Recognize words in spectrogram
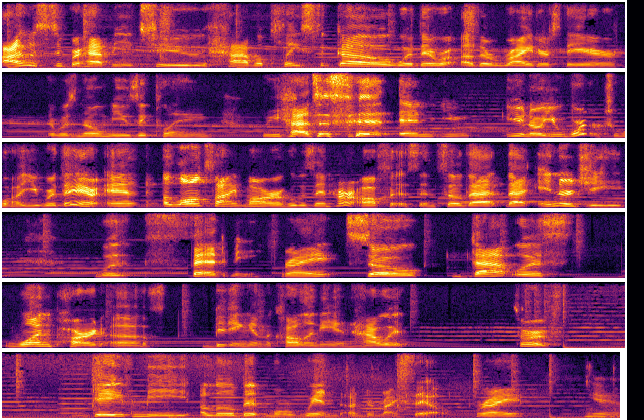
I was super happy to have a place to go where there were other writers there. There was no music playing. We had to sit and you you know you worked while you were there and alongside Mara who was in her office and so that that energy was fed me, right? So that was one part of being in the colony and how it sort of gave me a little bit more wind under my sail, right? Yeah.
